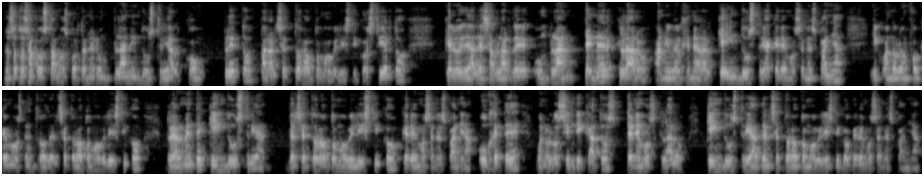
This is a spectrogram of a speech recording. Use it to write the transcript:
Nosotros apostamos por tener un plan industrial completo para el sector automovilístico. Es cierto que lo ideal es hablar de un plan, tener claro a nivel general qué industria queremos en España y cuando lo enfoquemos dentro del sector automovilístico, realmente qué industria del sector automovilístico queremos en España. UGT, bueno, los sindicatos tenemos claro qué industria del sector automovilístico queremos en España.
